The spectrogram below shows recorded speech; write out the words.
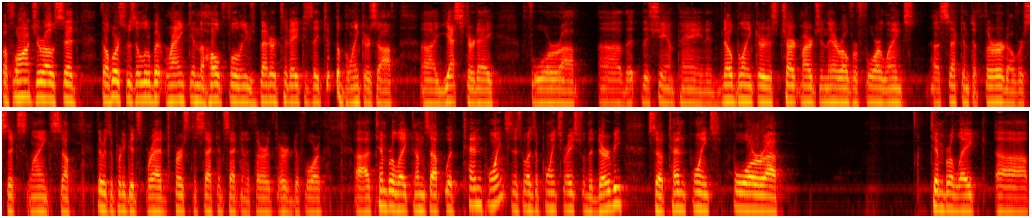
but Florent Geroux said the horse was a little bit rank in the hopeful, and he was better today because they took the blinkers off uh, yesterday for uh, uh, the, the champagne. And no blinkers, chart margin there over four lengths, uh, second to third over six lengths. So there was a pretty good spread, first to second, second to third, third to fourth. Uh, Timberlake comes up with 10 points. This was a points race for the Derby, so 10 points for uh, Timberlake. Uh,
